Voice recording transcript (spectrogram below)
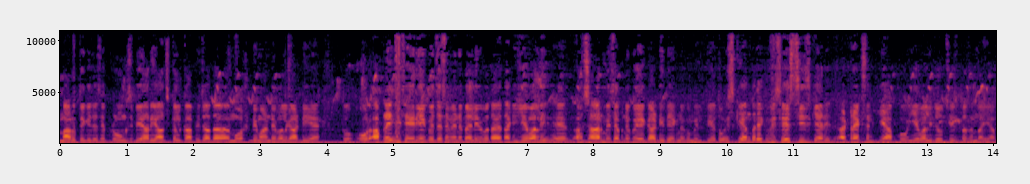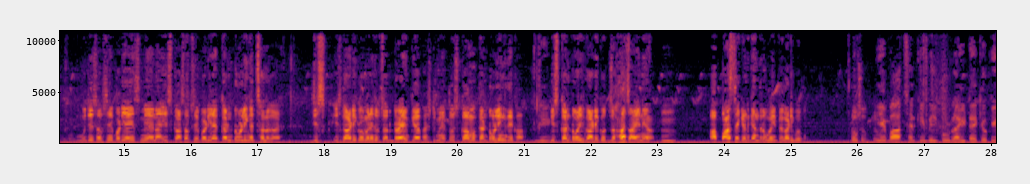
मारुति की जैसे प्रोंग्स भी आ रही है आजकल काफ़ी ज़्यादा मोस्ट डिमांडेबल गाड़ी है। तो और अपने इस एरिया को जैसे मैंने पहले भी बताया था कि ये वाली हज़ार में से अपने को एक गाड़ी देखने को मिलती है। तो इसके अंदर एक विशेष चीज़ क्या अट्रैक्शन की आपको ये वाली जो चीज़ पसंद आई आपको? मुझे सबसे बढ़िया इसमें है ना इसका सबसे बढ़िया कंट्रोलिंग अच्छा लगा है। जिस इस गाड़ी को मैंने जब ड्राइव किया फ़र्स्ट में तो इसका मैं कंट्रोलिंग देखा। इस कंट्रोल इस गाड़ी को जहाँ चाहे ना हम्म। आप पाँच सेकंड के अंदर वहीं पे गाड़ी को रोक सकते हो। ये बात सर की बिल्कुल राइट है क्योंकि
